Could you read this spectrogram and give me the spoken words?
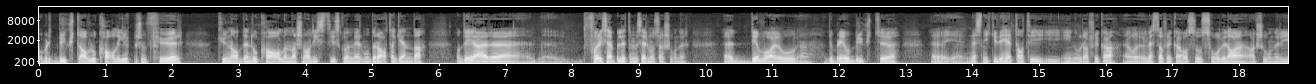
og blitt brukt av lokale grupper som før kun hadde en lokal, nasjonalistisk og en mer moderat agenda. Og Det er eh, f.eks. dette med selvmordsaksjoner. Det, jo, det ble jo brukt nesten ikke i det hele tatt i, i Nord-Afrika og Vest-Afrika. Og så så vi da aksjoner i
